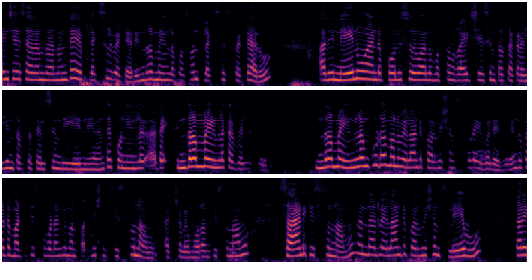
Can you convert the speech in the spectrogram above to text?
ఏం చేశారంటే ఫ్లెక్స్లు పెట్టారు. ఇంద్రమ్మ కోసం ఫ్లెక్సీస్ పెట్టారు. అది నేను అండ్ పోలీసు వాళ్ళు మొత్తం రైడ్ చేసిన తర్వాత అక్కడ వెళ్ళిన తర్వాత తెలిసింది ఏంది అని అంటే కొన్ని ఇండ్ల అంటే ఇంద్రమ్మ ఇండ్లకు అవి వెళ్ళట్లేదు. ఇంద్రమ్మ ఇండ్లం కూడా మనం ఎలాంటి పర్మిషన్స్ కూడా ఇవ్వలేదు. ఎందుకంటే మట్టి తీసుకోవడానికి మనం పర్మిషన్స్ ఇస్తున్నాము. యాక్చువల్గా మొరంకి ఇస్తున్నాము శాండ్కి ఇస్తున్నాము. కానీ దాంట్లో ఎలాంటి పర్మిషన్స్ లేవు. కానీ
